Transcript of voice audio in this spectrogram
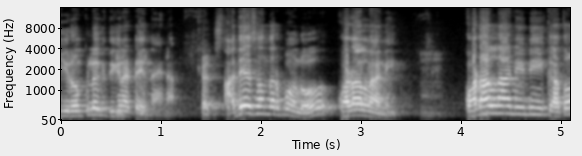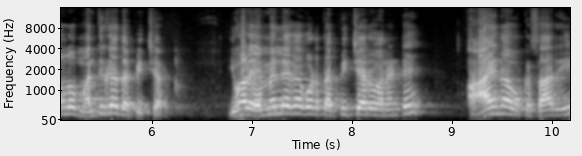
ఈ రొంపులోకి దిగినట్టయింది ఆయన. అదే సందర్భంలో కొడాల నాని. కొడాల నానిని గతంలో మంత్రిగా తప్పించారు. ఇవాళ ఎమ్మెల్యేగా కూడా తప్పించారు అని అంటే ఆయన ఒకసారి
